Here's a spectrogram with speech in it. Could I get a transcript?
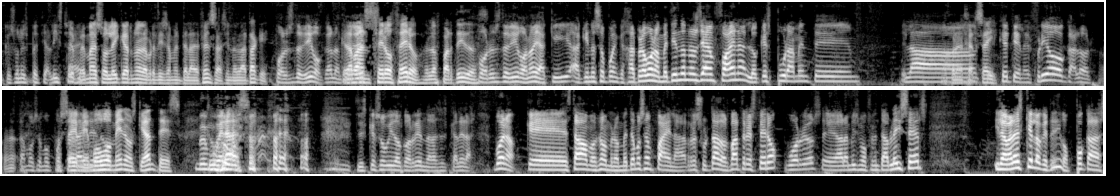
porque es un especialista. Sí, el ¿eh? problema de esos Lakers no era precisamente la defensa, sino el ataque. Por eso te digo, claro. Quedaban entonces- 0-0 en los partidos. Por eso te digo, ¿no? Y aquí, aquí no se pueden quejar. Pero bueno, metiéndonos ya en final, lo que es puramente Me la... jersey. ¿Qué tienes? ¿Frío o calor? Estamos, hemos No puesto sé, el me muevo ¿no? menos que antes. Me Tú muevo. verás. si es que he subido corriendo las escaleras. Bueno, que estábamos, no, nos metemos en faena. Resultados, va 3-0, Warriors eh, ahora mismo frente a Blazers. Y la verdad es que lo que te digo, pocas,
